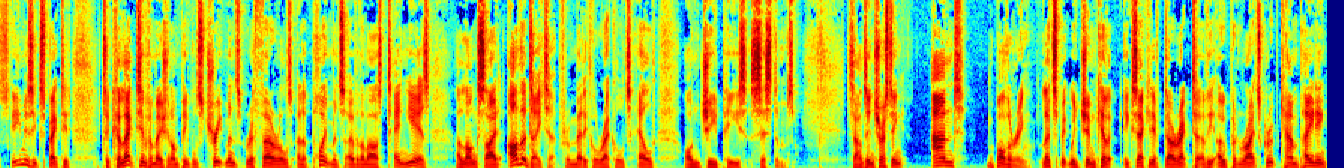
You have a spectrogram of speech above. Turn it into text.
The scheme is expected to collect information on people's treatments, referrals, and appointments over the last 10 years, alongside other data from medical records held on GP's systems. Sounds interesting and bothering. Let's speak with Jim Killock, Executive Director of the Open Rights Group, campaigning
